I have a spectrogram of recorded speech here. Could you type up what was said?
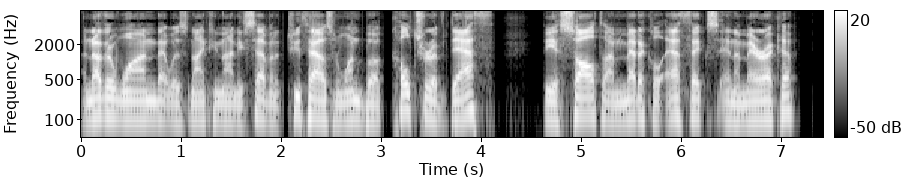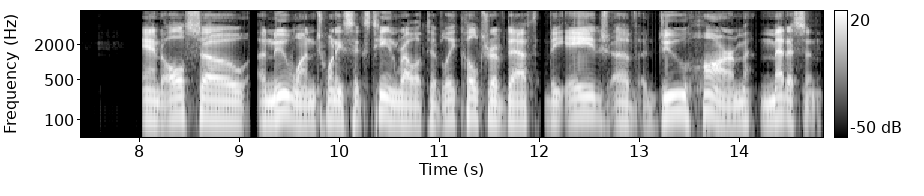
Another one that was 1997, a 2001 book, Culture of Death The Assault on Medical Ethics in America. And also a new one, 2016 relatively, Culture of Death The Age of Do Harm Medicine.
